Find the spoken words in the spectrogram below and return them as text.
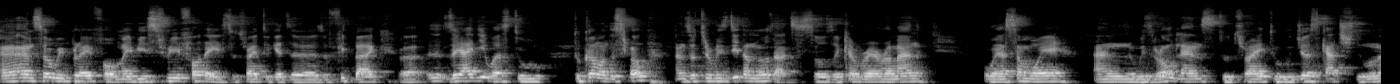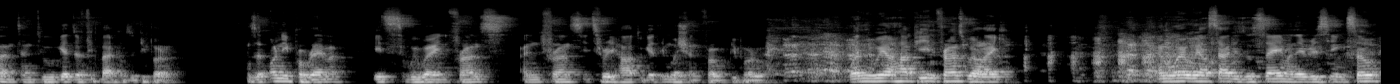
and so we play for maybe three, four days to try to get the, the feedback. Uh, the idea was to to come on the slope, and the tourists didn't know that. So the cameraman were somewhere and with long lens to try to just catch the moment and to get the feedback of the people. The only problem is we were in France, and in France it's really hard to get emotion from people. when we are happy in France, we are like, and where we are sad is the same and everything. So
